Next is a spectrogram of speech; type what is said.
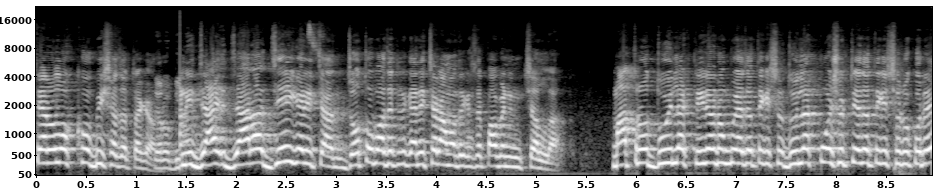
তেরো লক্ষ বিশ হাজার টাকা। 13 মানে যারা যেই গাড়ি চান যত বাজেটের গাড়ি চান আমাদের কাছে পাবেন ইনশাল্লাহ। মাত্র দুই লাখ তিরানব্বই হাজার থেকে দুই লাখ পঁয়ষট্টি হাজার থেকে শুরু করে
